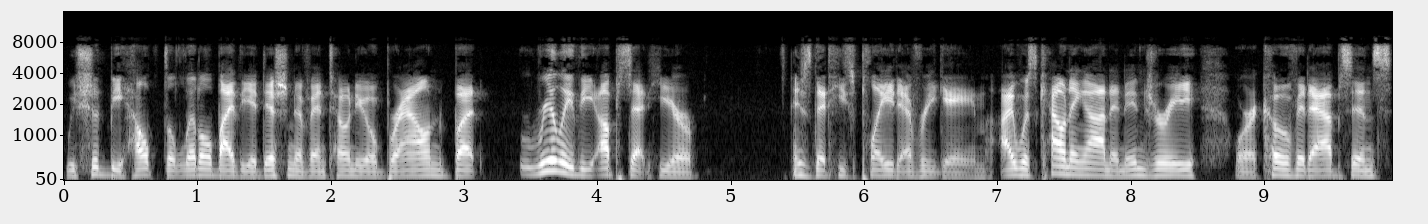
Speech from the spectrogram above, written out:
We should be helped a little by the addition of Antonio Brown, but really the upset here is that he's played every game. I was counting on an injury or a COVID absence.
